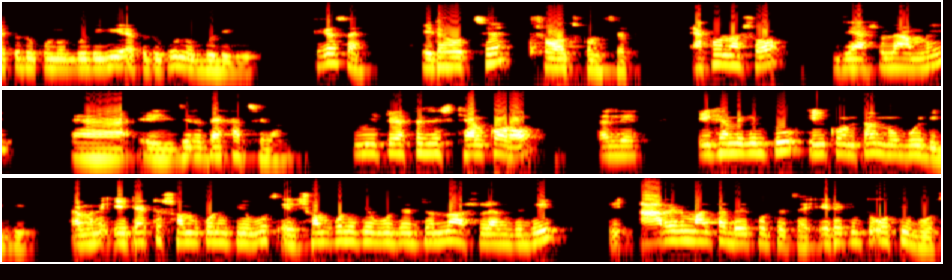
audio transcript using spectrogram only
এতটুকু নব্বই ডিগ্রি এতটুকু নব্বই ডিগ্রি ঠিক আছে? এটা হচ্ছে সহজ কনসেপ্ট এখন আসো যে আসলে আমি এই যেটা দেখাচ্ছিলাম। তুমি একটু একটা জিনিস খেয়াল করো, তাহলে এখানে কিন্তু এই কোণটা নব্বই ডিগ্রি তার মানে এটা একটা সমকোণী ত্রিভুজ। এই সমকোণী ত্রিভুজের জন্য আসলে আমি যদি এই আর এর মানটা বের করতে চাই, এটা কিন্তু অতিভুজ।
